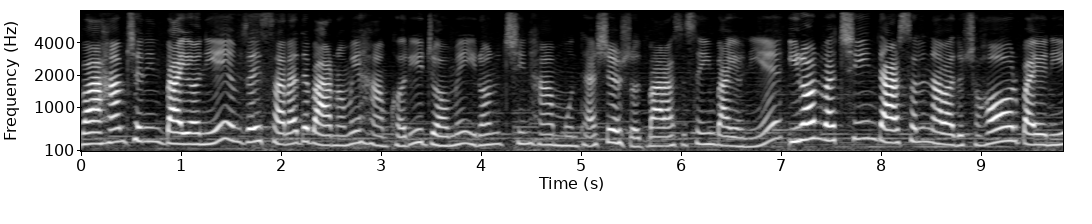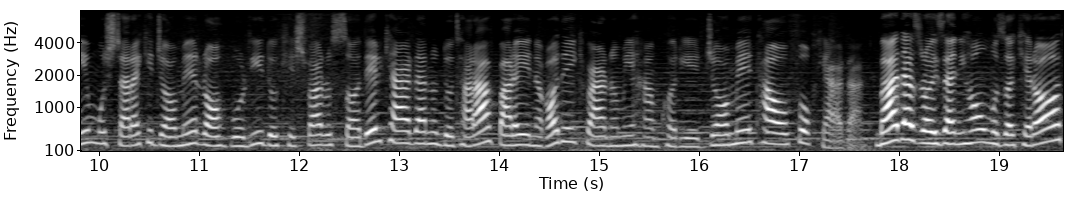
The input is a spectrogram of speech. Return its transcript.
و همچنین بیانیه امضای سند برنامه همکاری جامع ایران و چین هم منتشر شد. بر اساس این بیانیه ایران و چین در سال 94 بیانیه مشترک جامع راهبردی دو کشور رو صادر کردند و دو طرف برای انعقاد یک برنامه همکاری جامع توافق کردند. بعد از رایزنی ها و مذاکرات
